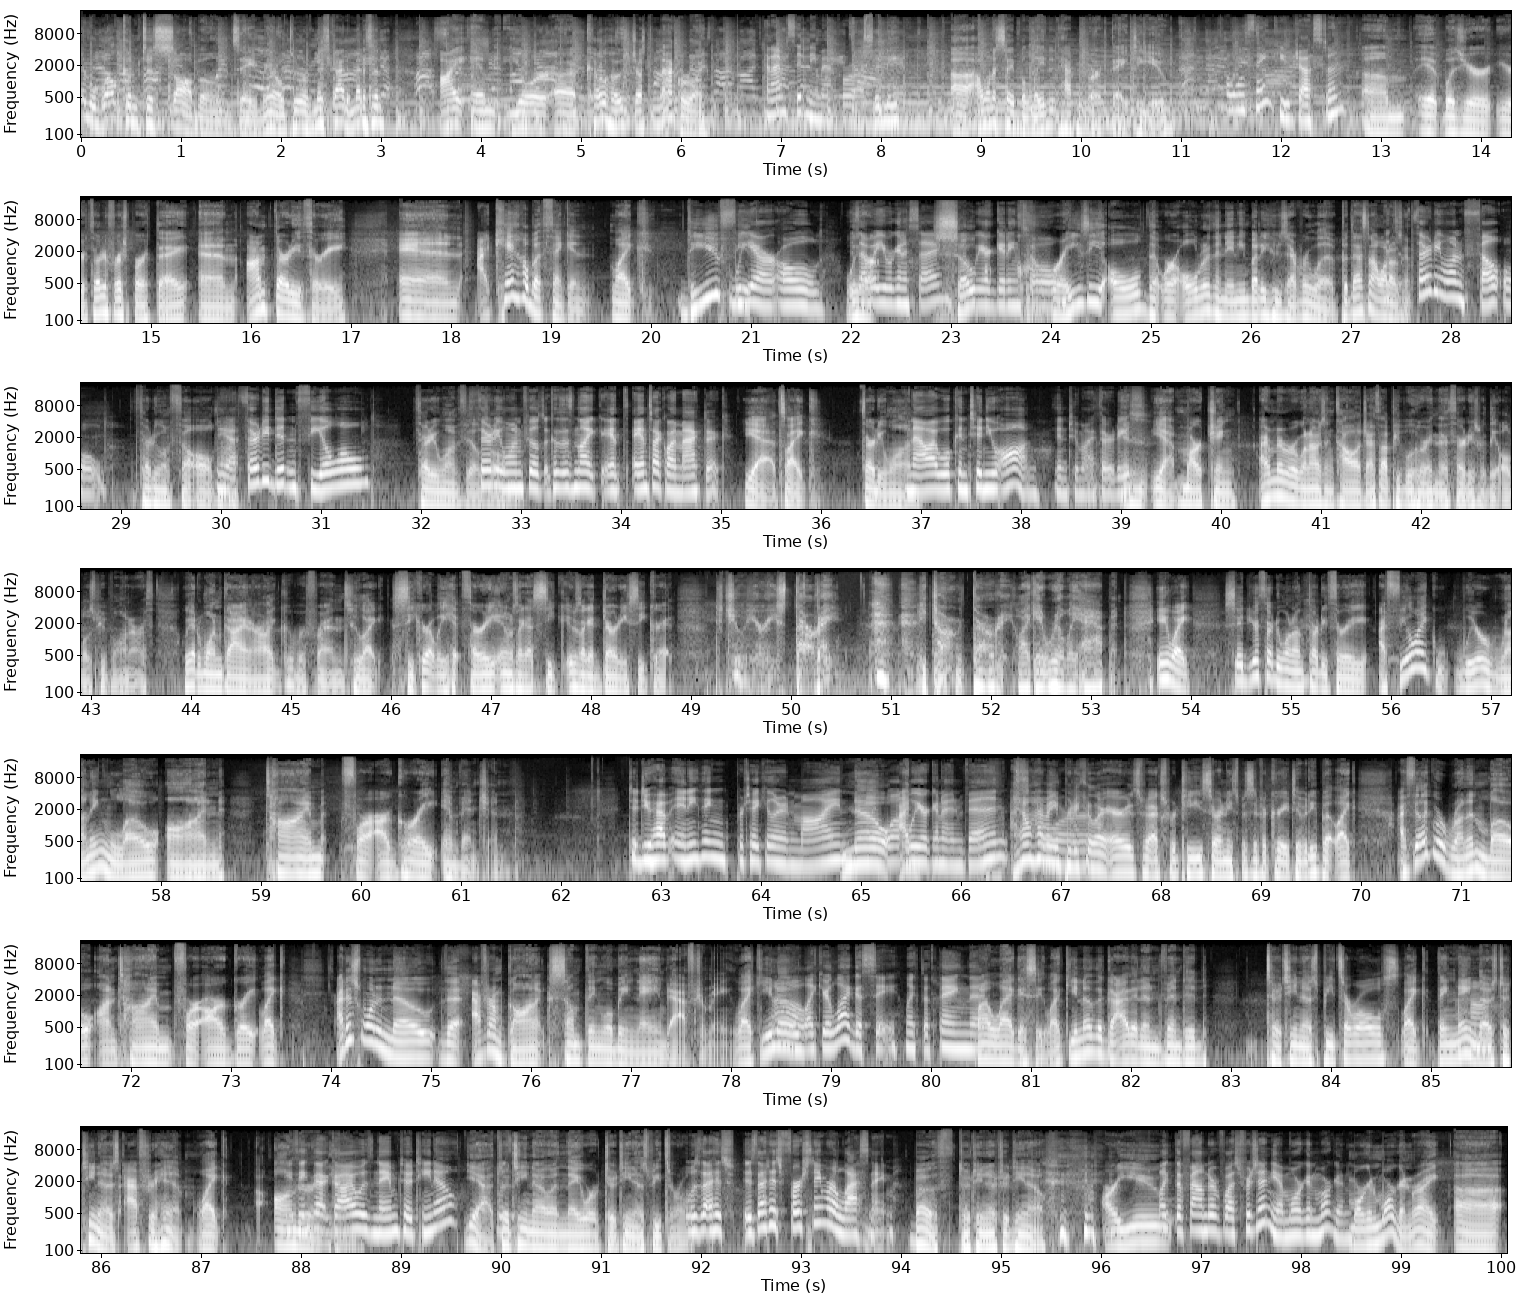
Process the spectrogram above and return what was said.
And welcome to Sawbones, a marital tour of misguided medicine. I am your uh, co-host, Justin McElroy. And I'm Sydnee McElroy. Sydnee, uh, I want to say belated happy birthday to you. Oh, well, thank you, Justin. Um, it was your your 31st birthday, and I'm 33, and I can't help but thinking, like, do you feel We are old. Is that what you were going to say? so we are getting so crazy old that we're older than anybody who's ever lived? But that's not what I was going. to 31 felt old. 31 felt old. huh? Yeah, 30 didn't feel old. 31 feels. 31 old. feels because it's like it's anticlimactic. Yeah, it's like 31. Now I will continue on into my 30s. and yeah, marching. I remember when I was in college, I thought people who were in their 30s were the oldest people on earth. We had one guy in our like group of friends who like secretly hit 30 and it was like a sec- it was like a dirty secret. Did you hear he's 30? he turned 30. Like it really happened. Anyway, Sid, you're 31 on 33. I feel like we're running low on time for our great invention. Did you have anything particular in mind? No, Like what I- we are going to invent? I don't have any particular areas of expertise or any specific creativity, but like I feel like we're running low on time for our great like I just want to know that after I'm gone, like something will be named after me. Like you know, oh, like your legacy, like the thing that my legacy. Like you know, the guy that invented Totino's pizza rolls. Like they named uh-huh. those Totinos after him. Like Uh-huh. you think that guy him. was named Totino? Yeah, Totino, and they were Totino's pizza rolls. Was that his? Is that his first name or last name? Both Totino, Totino. Are you Like the founder of West Virginia, Morgan Morgan. Morgan Morgan? Right. Uh,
